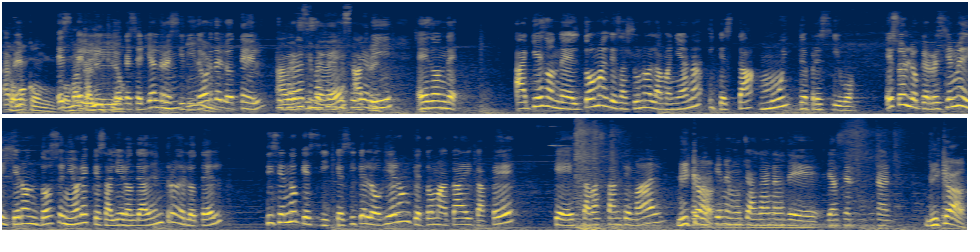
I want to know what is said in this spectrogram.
A ver, con- es con el- lo que sería el recibidor del hotel. A ver si se ve. se. Aquí es donde Aquí es donde él toma el desayuno a la mañana y que está muy depresivo. Eso es lo que recién me dijeron dos señores que salieron de adentro del hotel diciendo que sí, que sí que lo vieron, que toma acá el café, que está bastante mal, Mica. que no tiene muchas ganas de, de hacer ninguna... Mica,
